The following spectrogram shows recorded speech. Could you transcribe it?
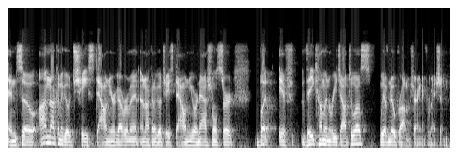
And so I'm not going to go chase down your government. I'm not going to go chase down your national cert. But if they come and reach out to us, we have no problem sharing information.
